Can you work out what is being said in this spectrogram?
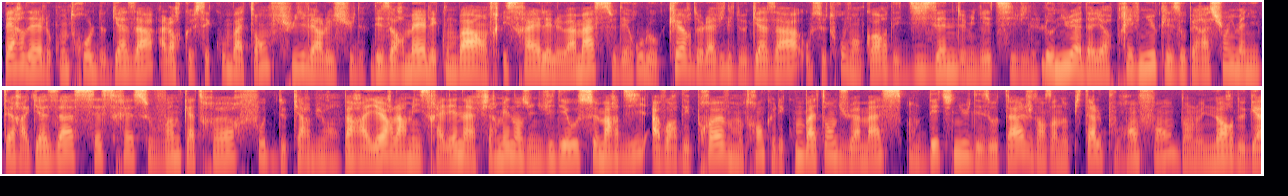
perdait le contrôle de Gaza alors que ses combattants fuient vers le sud. Désormais, les combats entre Israël et le Hamas se déroulent au cœur de la ville de Gaza où se trouvent encore des dizaines de milliers de civils. L'ONU a d'ailleurs prévenu que les opérations humanitaires à Gaza cesseraient sous 24 heures faute de carburant. Par ailleurs, l'armée israélienne a affirmé dans une vidéo ce mardi avoir des preuves montrant que les combattants du Hamas ont détenu des otages dans un hôpital pour enfants dans le nord de Gaza.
